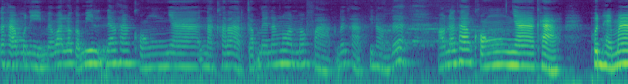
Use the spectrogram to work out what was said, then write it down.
นะคะมื้อนี้แม่ว่าเราก็มีแนวทางของยาหนาคราชกับแม่นั่งนอนมาฝากด้อค่ะ พี่น้องเด้อเอาแนวทางของยาค่ะเพิ่นให้มา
